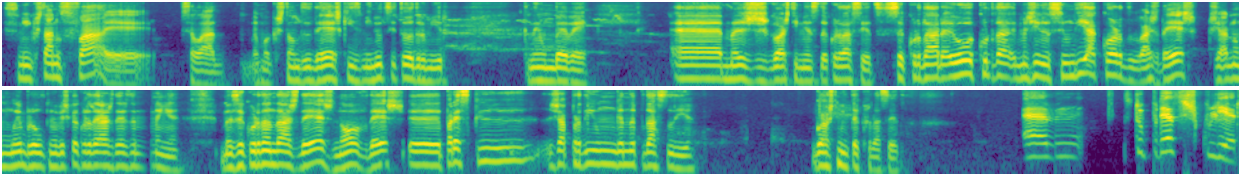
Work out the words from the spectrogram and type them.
Se me encostar no sofá, é, sei lá, é uma questão de 10, 15 minutos e estou a dormir, que nem um bebê. Uh, mas gosto imenso de acordar cedo. Se acordar, eu acordar, imagina, se um dia acordo às 10, que já não me lembro a última vez que acordei às 10 da manhã, mas acordando às 10, 9, 10, uh, parece que já perdi um grande pedaço do dia. Gosto muito de acordar cedo. Um, se tu pudesses escolher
